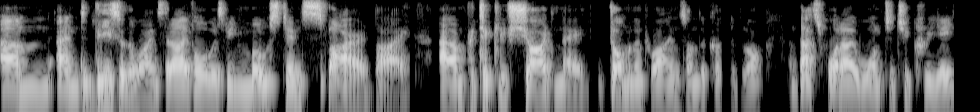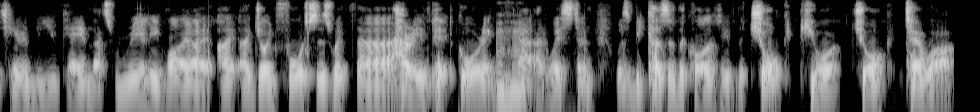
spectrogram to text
Um, and these are the wines that I've always been most inspired by um, particularly Chardonnay, dominant wines on the Côte du Blanc. And that's what I wanted to create here in the UK. And that's really why I, I, I joined forces with uh, Harry and Pip Goring mm-hmm. uh, at Wiston, was because of the quality of the chalk, pure chalk terroir.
